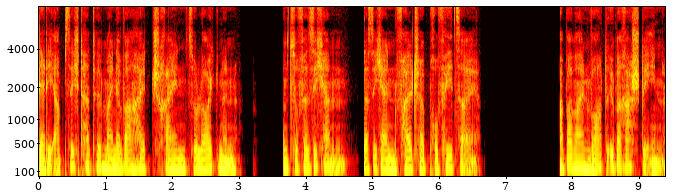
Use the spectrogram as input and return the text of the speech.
der die Absicht hatte, meine Wahrheit schreiend zu leugnen und zu versichern, dass ich ein falscher Prophet sei. Aber mein Wort überraschte ihn,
